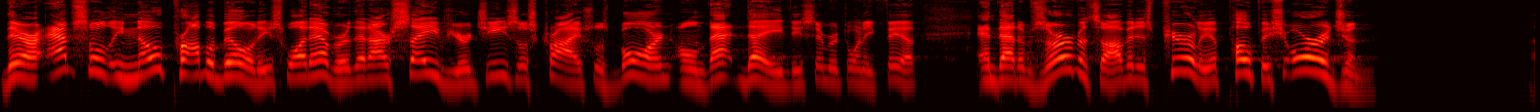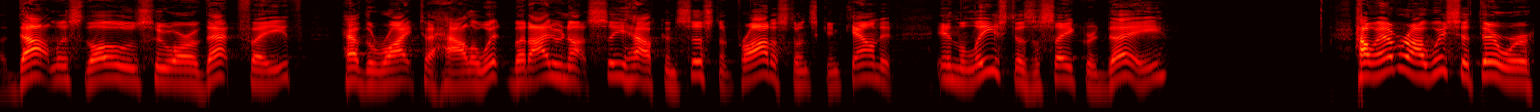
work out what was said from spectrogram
There are absolutely no probabilities whatever that our Savior, Jesus Christ, was born on that day, December 25th, and that observance of it is purely of popish origin. Uh, doubtless, those who are of that faith have the right to hallow it, but I do not see how consistent Protestants can count it in the least as a sacred day. However, I wish that there were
